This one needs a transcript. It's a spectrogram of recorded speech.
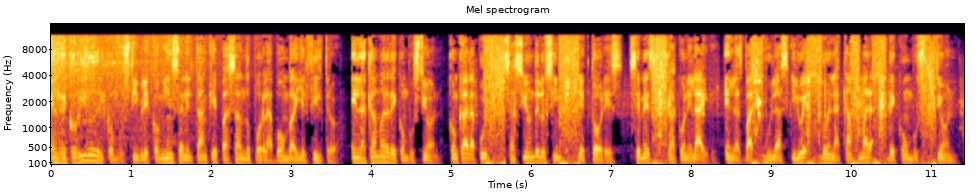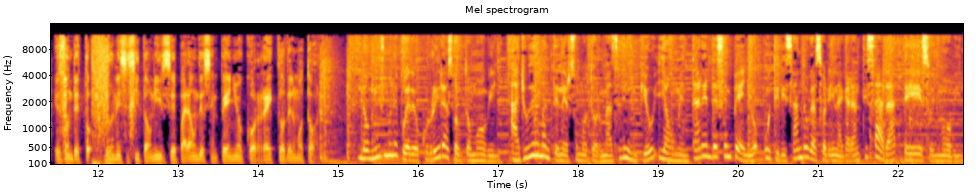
El recorrido del combustible comienza en el tanque pasando por la bomba y el filtro. En la cámara de combustión, con cada pulsación de los inyectores, se mezcla con el aire, en las válvulas y luego en la cámara de combustión. Es donde todo necesita unirse para un desempeño correcto del motor. Lo mismo le puede ocurrir a su automóvil. Ayude a mantener su motor más limpio y aumentar el desempeño utilizando gasolina garantizada de ESO y Móvil.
